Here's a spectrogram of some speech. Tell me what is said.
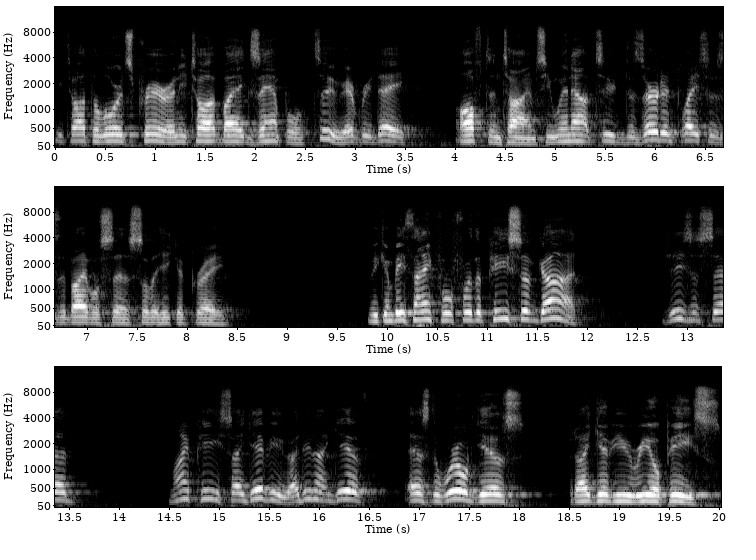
He taught the Lord's Prayer, and he taught by example too, every day, oftentimes. He went out to deserted places, the Bible says, so that he could pray. We can be thankful for the peace of God. Jesus said, My peace I give you. I do not give as the world gives but I give you real peace.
